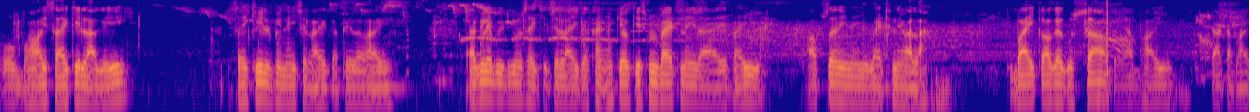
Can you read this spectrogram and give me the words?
ओ भाई, साइकिल आ गई। साइकिल भी नहीं चलाएगा तेरा भाई। अगले वीडियो में साइकिल चलाएगा, क्योंकि इसमें बैठ नहीं रहा है भाई। ऑप्शन ही नहीं बैठने वाला। भाई आ गया गुस्सा हो गया भाई टाटा बाय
